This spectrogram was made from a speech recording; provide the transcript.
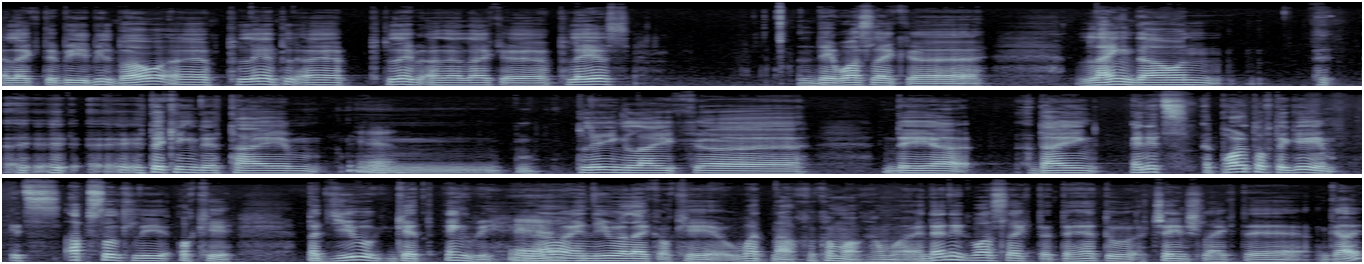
like the Bilbao uh, play, pl- uh, play uh, like uh, players, they was like uh, lying down, uh, taking their time, Yeah. mm, playing like uh, they are dying, and it's a part of the game. It's absolutely okay, but you get angry, you know, and you are like, okay, what now? Come on, come on. And then it was like that they had to change like the guy,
